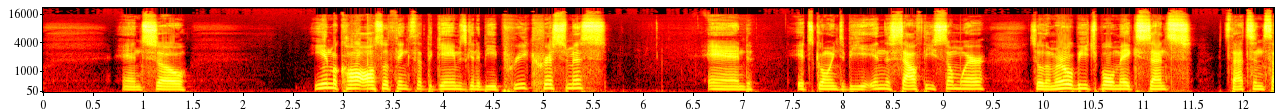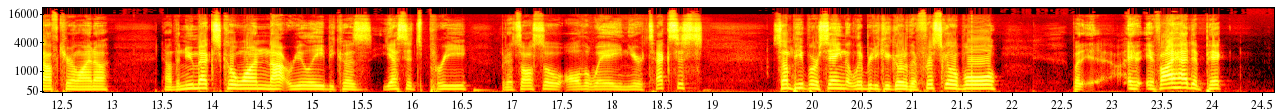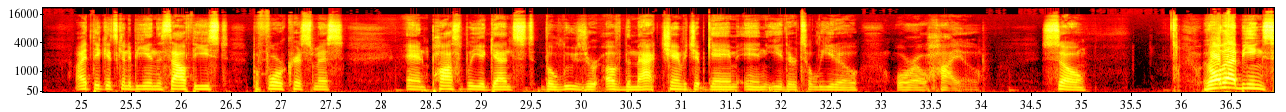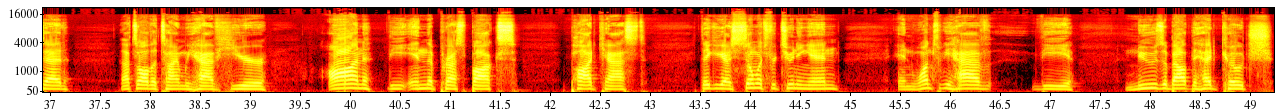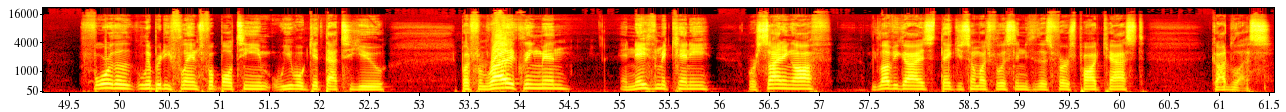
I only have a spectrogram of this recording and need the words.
And so Ian McCaw also thinks that the game is going to be pre Christmas and it's going to be in the southeast somewhere. So the Myrtle Beach Bowl makes sense. It's, that's in South Carolina. Now the New Mexico one, not really, because yes, it's pre, but it's also all the way near Texas. Some people are saying that Liberty could go to the Frisco Bowl. But if I had to pick, I think it's going to be in the Southeast before Christmas and possibly against the loser of the MAC championship game in either Toledo or Ohio. So, with all that being said, that's all the time we have here on the In the Press Box podcast. Thank you guys so much for tuning in. And once we have the news about the head coach for the Liberty Flames football team. We will get that to you. But from Riley Klingman and Nathan McKinney, we're signing off. We love you guys. Thank you so much for listening to this first podcast. God bless.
